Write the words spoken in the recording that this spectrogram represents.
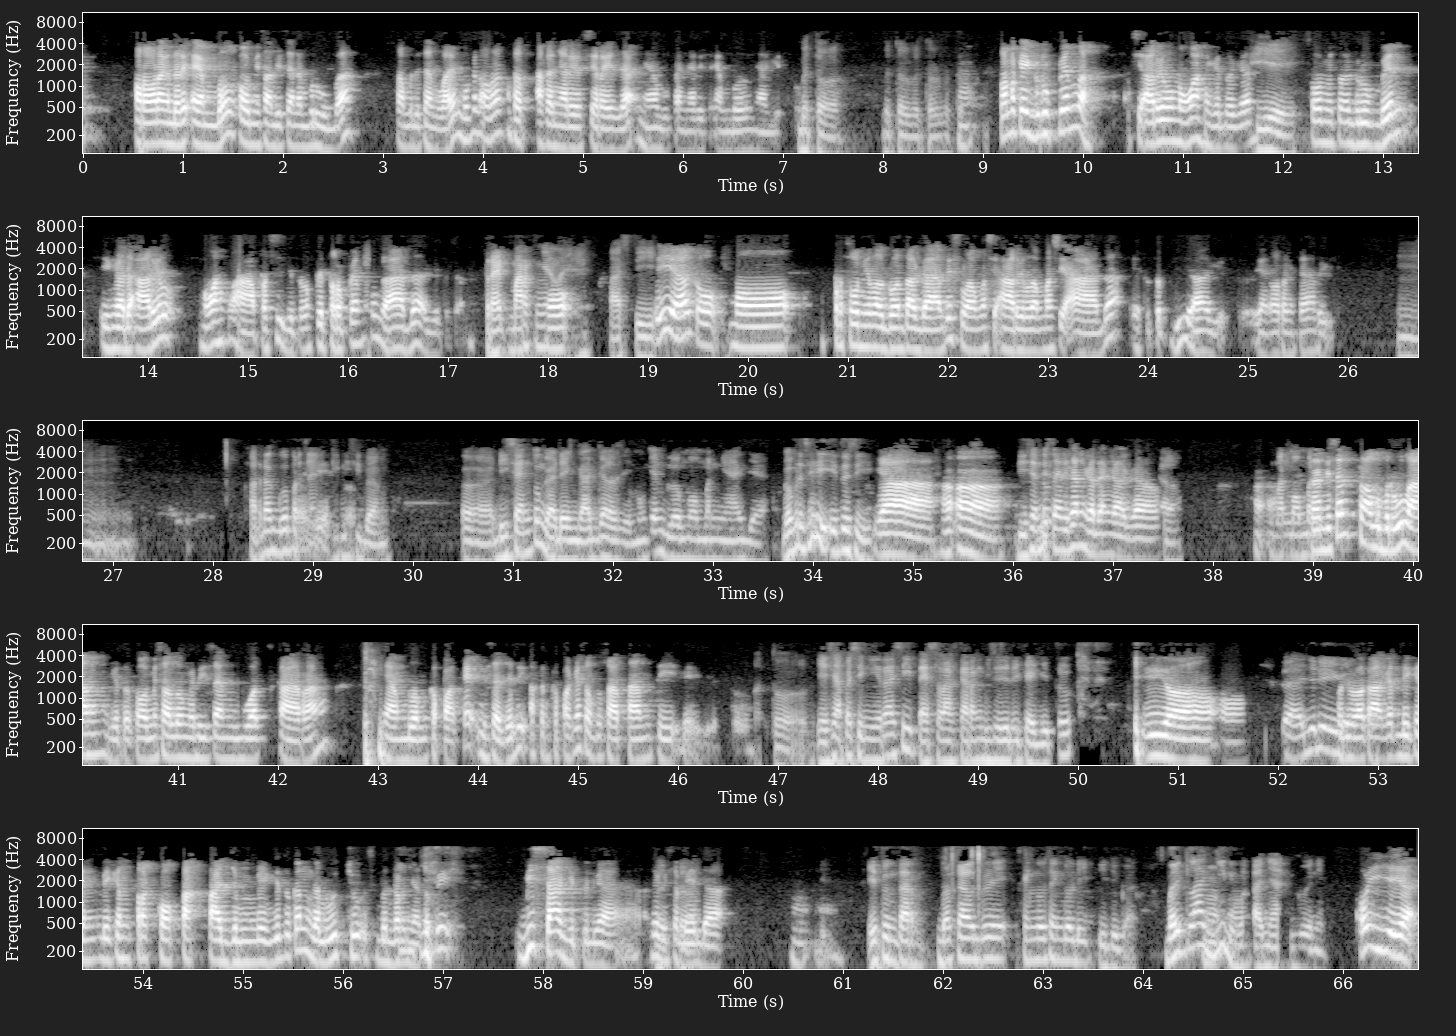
orang-orang yang dari Embel kalau misalnya desainnya berubah sama desain lain mungkin orang akan, akan nyari si Reza-nya bukan nyari si Embelnya gitu. betul betul betul betul Sama kayak grup band lah si Ariel Noah gitu kan. iya Kalau misalnya grup band ya nggak ada Ariel Noah tuh apa sih gitu. Peter Pan tuh nggak ada gitu kan. trademarknya ya, pasti iya kalau mau personil gonta ganti selama si Ariel masih ada ya tetap dia gitu yang orang cari. Hmm. Karena gue percaya Kayak gini gitu. sih bang, Eh, desain tuh nggak ada yang gagal sih, mungkin belum momennya aja. Gue percaya itu sih. Ya, heeh. Desain tuh Desain-desain nggak ada yang gagal. Cuman momen. Dan desain selalu berulang gitu. Kalau misal lu ngedesain buat sekarang yang belum kepake bisa jadi akan kepake suatu saat nanti kayak gitu. Betul. Ya siapa sih ngira sih Tesla sekarang bisa jadi kayak gitu? Iya, oh. Nah, jadi juga kaget bikin bikin truk kotak tajam kayak gitu kan nggak lucu sebenarnya, Iya. tapi bisa gitu dia. Dia bisa beda. Itu ntar bakal gue senggol-senggol dikit juga. Balik lagi nih Mm-mm. pertanyaan gue nih. Oh iya ya.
